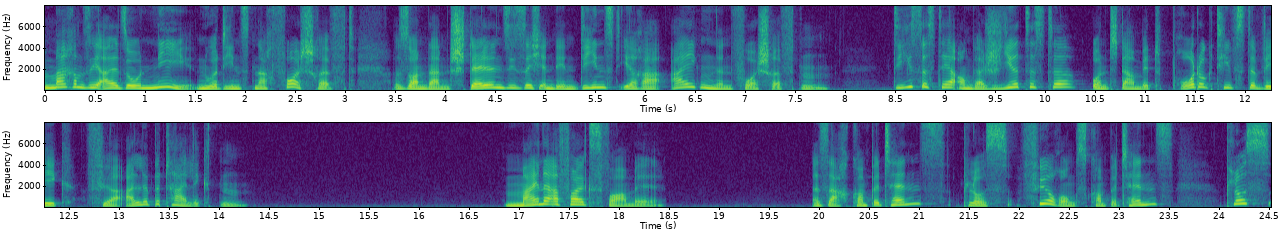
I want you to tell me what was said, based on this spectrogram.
Machen Sie also nie nur Dienst nach Vorschrift, sondern stellen Sie sich in den Dienst Ihrer eigenen Vorschriften. Dies ist der engagierteste und damit produktivste Weg für alle Beteiligten. Meine Erfolgsformel Sachkompetenz plus Führungskompetenz plus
